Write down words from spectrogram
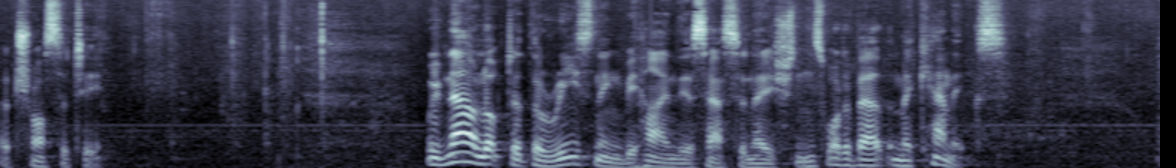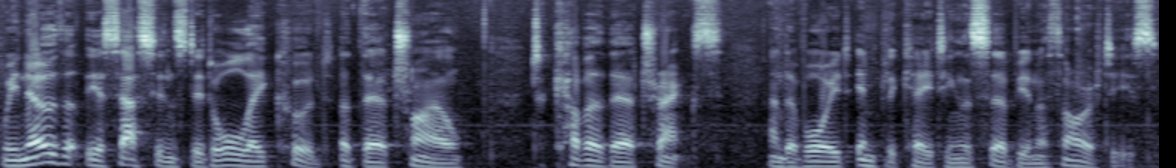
atrocity. We've now looked at the reasoning behind the assassinations. What about the mechanics? We know that the assassins did all they could at their trial to cover their tracks and avoid implicating the Serbian authorities.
